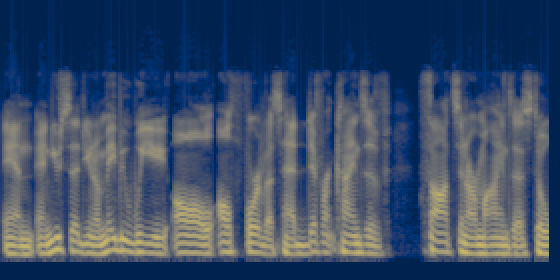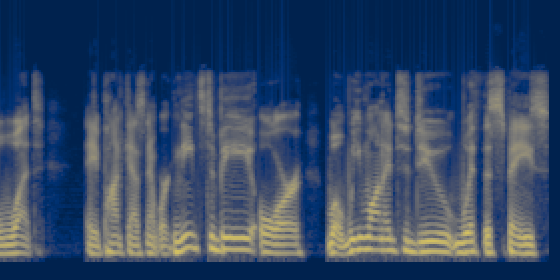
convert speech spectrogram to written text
And and you said you know maybe we all all four of us had different kinds of thoughts in our minds as to what a podcast network needs to be or what we wanted to do with the space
